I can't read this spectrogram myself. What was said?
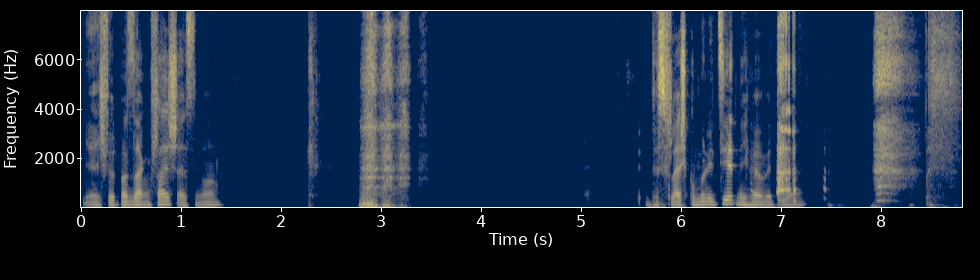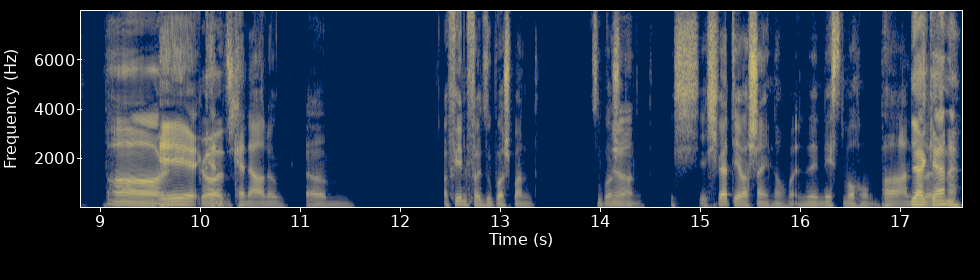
Ja, ich würde mal sagen, Fleisch essen, wa? Das Fleisch kommuniziert nicht mehr mit dir. Oh nee, kein, Gott. keine Ahnung. Ähm, auf jeden Fall super spannend. Super Ja. spannend. Ich, ich werde dir wahrscheinlich noch in den nächsten Wochen ein paar andere ja.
